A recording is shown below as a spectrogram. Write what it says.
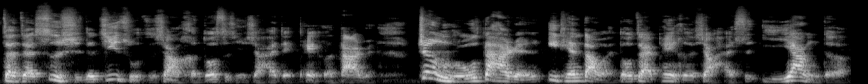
站在事实的基础之上，很多事情小孩得配合大人，正如大人一天到晚都在配合小孩是一样的。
